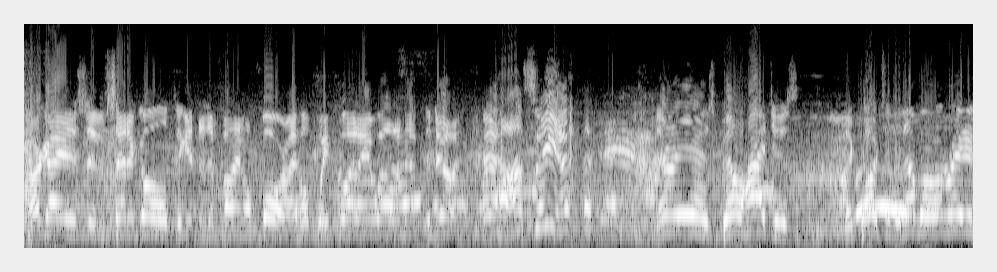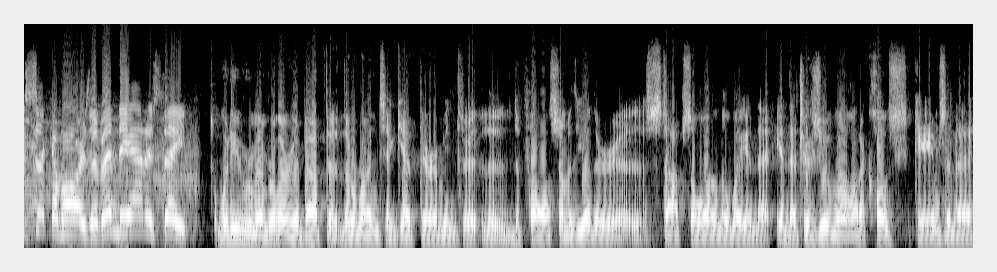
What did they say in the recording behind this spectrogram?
Our guys have set a goal to get to the Final Four. I hope we play well enough to do it. I'll see you. There he is, Bill Hodges, the coach of the number one rated Sycamores of Indiana State. What do you remember, Larry, about the, the run to get there? I mean, the, the DePaul, some of the other uh, stops along the way in that in that trip. We won a lot of close games, and uh,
